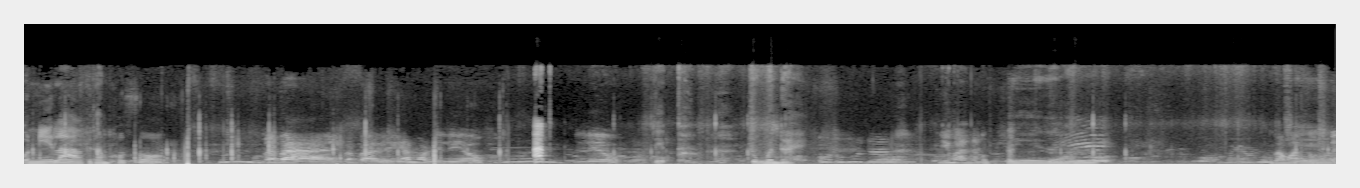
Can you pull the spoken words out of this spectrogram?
วันนี้ลาไปทำข้อสอบ บ๊ายบายบ๊ายบายเลยย้ำหมดเร็วๆเร็วเจ็บตรงบันไดยิ้มมานะโอเคดังนั้นเราว่าตกแต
